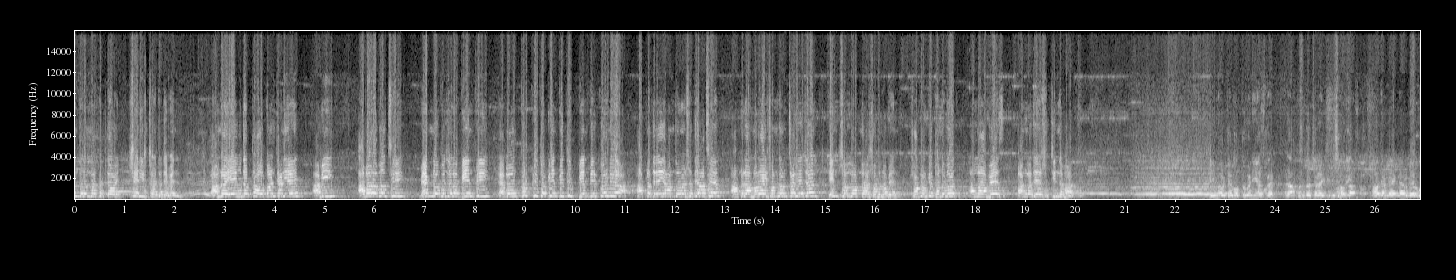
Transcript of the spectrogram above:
আন্দোলন না করতে হয় সে নিশ্চয়তা দেবেন। আমরা এই উদাত্ত আহ্বান জানিয়ে আমি আবারও বলছি, মেঘনা উপজেলা বিএনপি এবং প্রকৃত বিএনপি বিএনপির কর্মীরা আপনাদের এই আন্দোলনের সাথে আছে, আপনারা লড়াই সংগ্রাম চালিয়ে যান, ইনশাল্লাহ আপনারা সফল হবেন। সকলকে ধন্যবাদ, আল্লাহ হাফেজ, বাংলাদেশ জিন্দাবাদ। এই মুহূর্তে বক্তব্য নিয়ে আসবেন রামপ্রসাদ একটি সন্তান আমাদের গর্ব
